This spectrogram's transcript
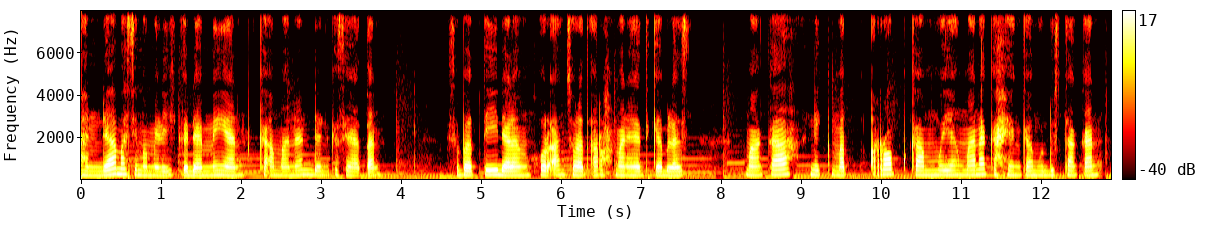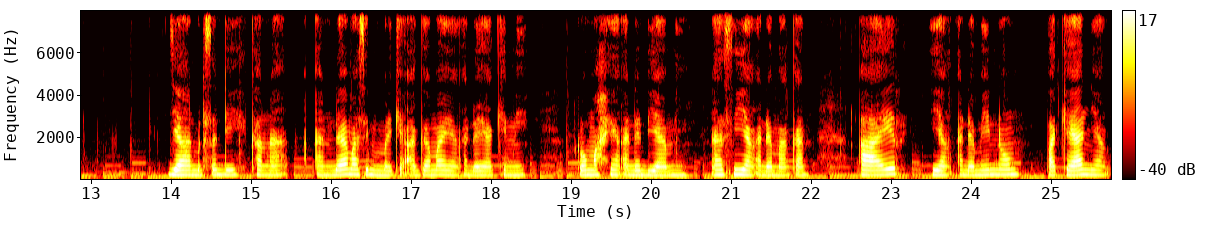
Anda masih memiliki kedamaian, keamanan, dan kesehatan. Seperti dalam Quran Surat Ar-Rahman ayat 13, maka nikmat Rob kamu yang manakah yang kamu dustakan? Jangan bersedih karena Anda masih memiliki agama yang Anda yakini, rumah yang Anda diami, nasi yang Anda makan, air yang Anda minum, pakaian yang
